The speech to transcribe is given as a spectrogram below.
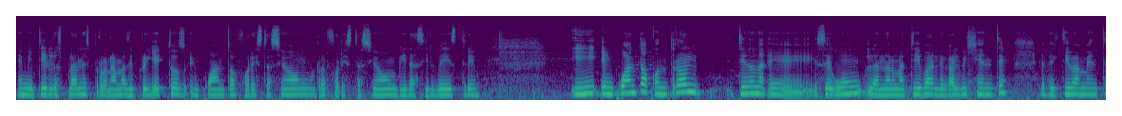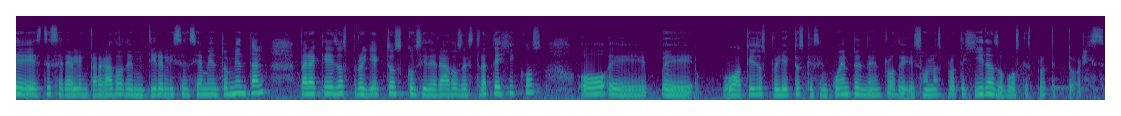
emitir los planes, programas y proyectos en cuanto a forestación, reforestación, vida silvestre. Y en cuanto a control, tiene eh, según la normativa legal vigente, efectivamente este será el encargado de emitir el licenciamiento ambiental para aquellos proyectos considerados estratégicos o, eh, aquellos proyectos que se encuentren dentro de zonas protegidas o bosques protectores.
